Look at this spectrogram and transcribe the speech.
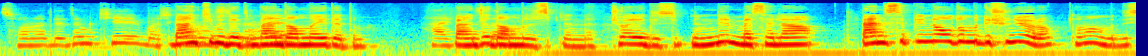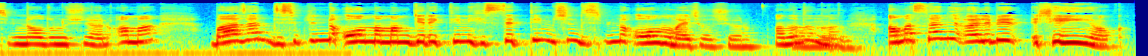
Sonra dedim ki başka Ben kimi dedim? Ben Damla'yı dedim. Bence Damla disiplinli. Şöyle disiplinli. Mesela ben disiplinli olduğumu düşünüyorum. Tamam mı? Disiplinli olduğumu düşünüyorum ama bazen disiplinli olmamam gerektiğini hissettiğim için disiplinli olmamaya çalışıyorum. Anladın mı? Anladım. Ama senin öyle bir şeyin yok.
